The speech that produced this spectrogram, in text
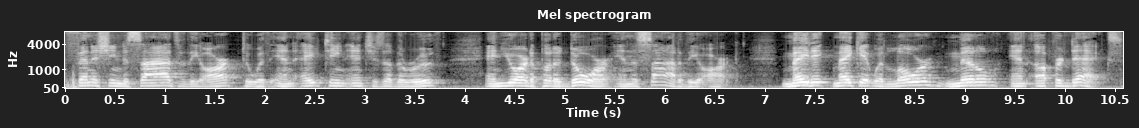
finishing the sides of the ark to within 18 inches of the roof, and you are to put a door in the side of the ark. Make it, make it with lower, middle, and upper decks.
